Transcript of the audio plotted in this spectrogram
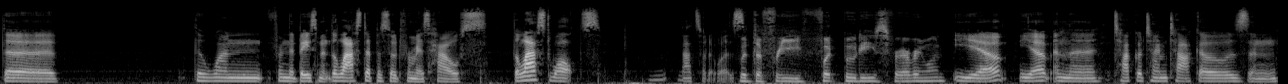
the the one from the basement, the last episode from his house, the last waltz. That's what it was. With the free foot booties for everyone? yep, yep, and the taco time tacos and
